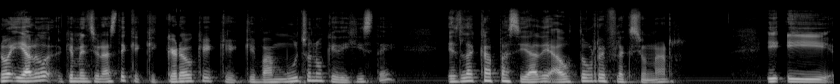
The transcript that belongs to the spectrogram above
No, y algo que mencionaste que, que creo que, que, que, va mucho en lo que dijiste, es la capacidad de autorreflexionar. Y,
